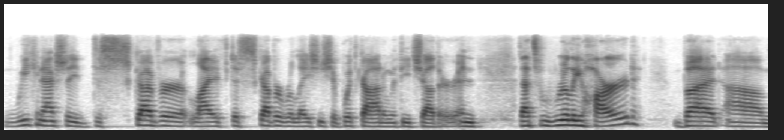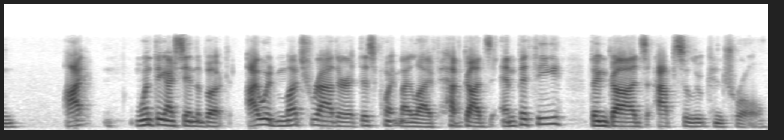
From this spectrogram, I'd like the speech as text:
we can actually discover life, discover relationship with God and with each other. And that's really hard. But um, I, one thing I say in the book, I would much rather at this point in my life have God's empathy than God's absolute control.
